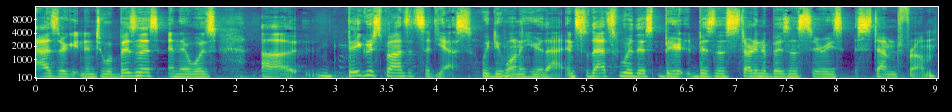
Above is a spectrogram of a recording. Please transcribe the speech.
as they're getting into a business and there was a big response that said yes we do want to hear that. And so that's where this business starting a business series stemmed from.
